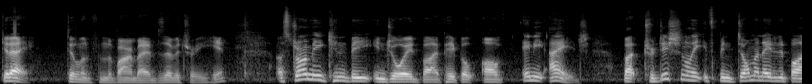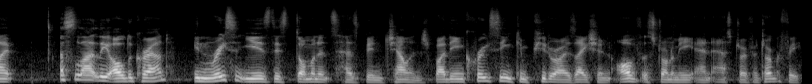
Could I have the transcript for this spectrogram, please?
G'day, Dylan from the Byron Bay Observatory here. Astronomy can be enjoyed by people of any age, but traditionally it's been dominated by a slightly older crowd. In recent years, this dominance has been challenged by the increasing computerization of astronomy and astrophotography,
